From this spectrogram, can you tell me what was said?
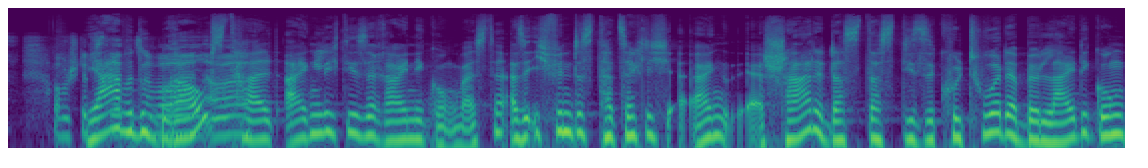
auf den Stift Ja, aber du wollen, brauchst aber halt eigentlich diese Reinigung, weißt du? Also ich finde es tatsächlich äh, schade, dass, dass diese Kultur der Beleidigung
